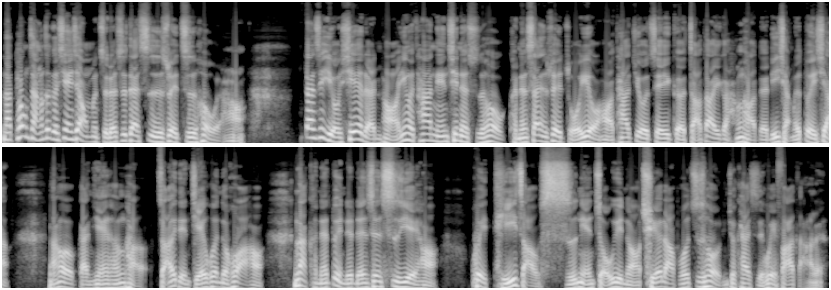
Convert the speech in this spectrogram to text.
那通常这个现象我们指的是在四十岁之后了哈，但是有些人哈，因为他年轻的时候可能三十岁左右哈，他就这个找到一个很好的理想的对象，然后感情很好，早一点结婚的话哈，那可能对你的人生事业哈。会提早十年走运哦，娶了老婆之后，你就开始会发达了。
